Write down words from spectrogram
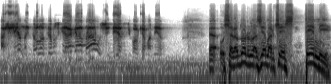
a China. Então nós temos que agradar os chineses de qualquer maneira. É, o senador Lazier Martins teme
